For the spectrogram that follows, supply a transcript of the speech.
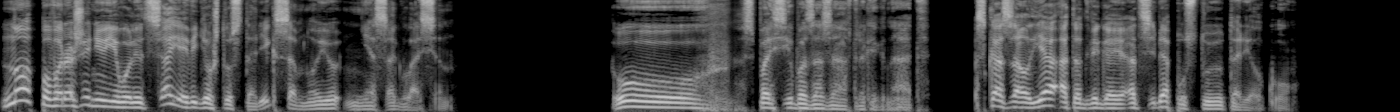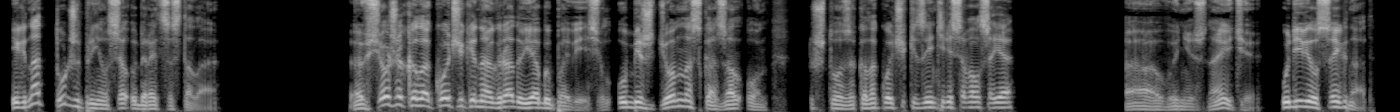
Но по выражению его лица я видел, что старик со мною не согласен. «О, спасибо за завтрак, Игнат», — сказал я, отодвигая от себя пустую тарелку. Игнат тут же принялся убирать со стола. «А все же колокольчики на ограду я бы повесил», — убежденно сказал он. «Что за колокольчики?» — заинтересовался я. «А вы не знаете?» — удивился Игнат.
